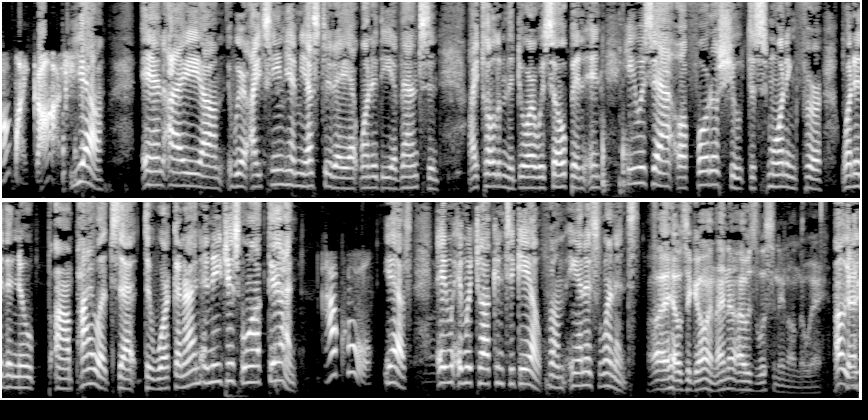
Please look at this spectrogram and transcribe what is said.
oh, my gosh. Yeah, and I um, where I seen him yesterday at one of the events, and I told him the door was open, and he was at a photo shoot this morning for one of the new um, pilots that they're working on, and he just walked in. How cool. Yes, and, and we're talking to Gail from Anna's Linens. Hi, how's it going? I know I was listening on the way. Oh, you,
